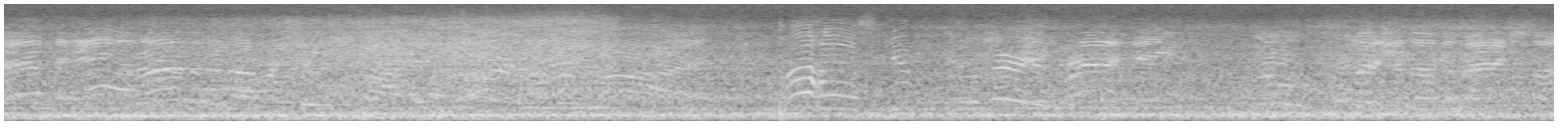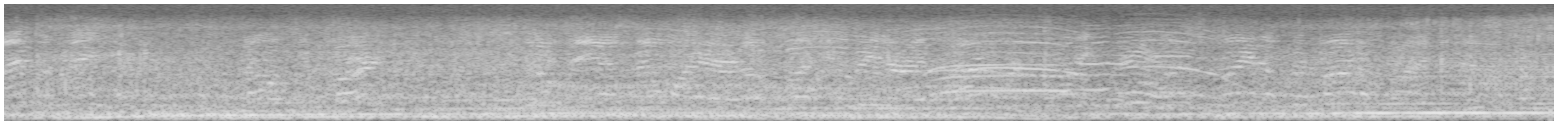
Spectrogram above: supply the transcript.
And hanging on to the number two spot. It's car number five. Oh, Skip Skip Reneke. Little collision on the backside, but they bounce apart. Still Dan Milliron up by the leader in car number 24. Let's line up the modified system.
